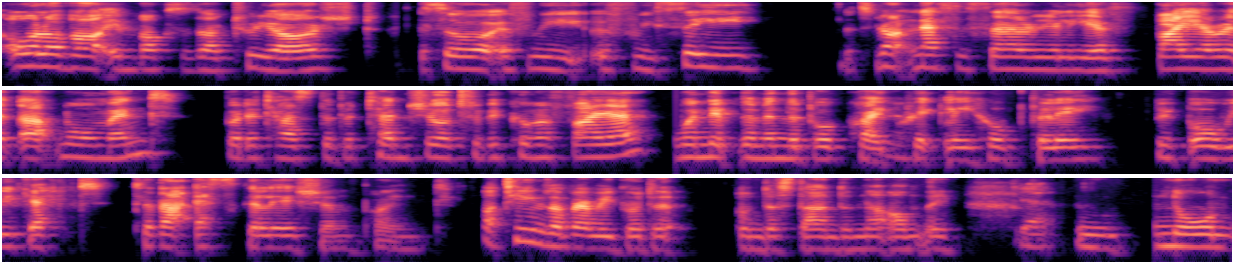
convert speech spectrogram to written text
all of our inboxes are triaged. So if we if we see it's not necessarily a fire at that moment, but it has the potential to become a fire, we nip them in the bud quite quickly, hopefully. before we get to that escalation point. Our teams are very good at understanding that, aren't they? Yeah. And knowing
